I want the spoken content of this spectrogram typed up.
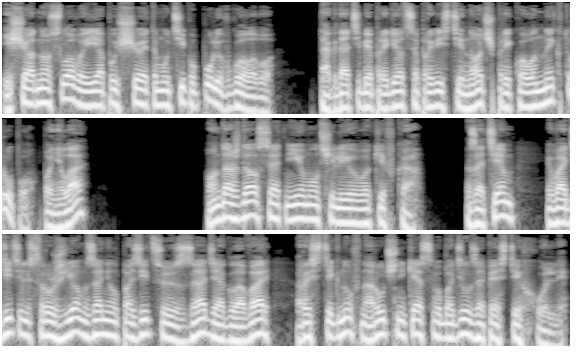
Еще одно слово, и я пущу этому типу пулю в голову. Тогда тебе придется провести ночь, прикованной к трупу, поняла?» Он дождался от нее молчаливого кивка. Затем водитель с ружьем занял позицию сзади, а главарь, расстегнув наручники, освободил запястье Холли.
